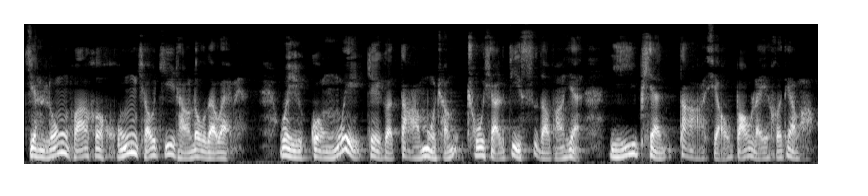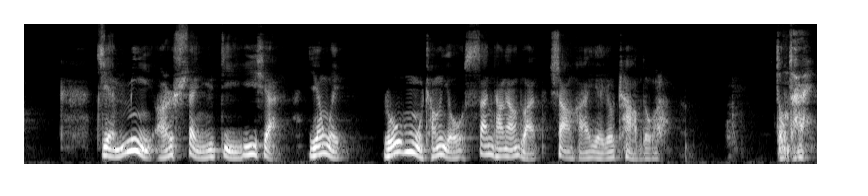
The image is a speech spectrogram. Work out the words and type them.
仅龙华和虹桥机场露在外面，为拱卫这个大牧城，出现了第四道防线，一片大小堡垒和电网，紧密而甚于第一线，因为。如牧城有三长两短，上海也就差不多了。总裁，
